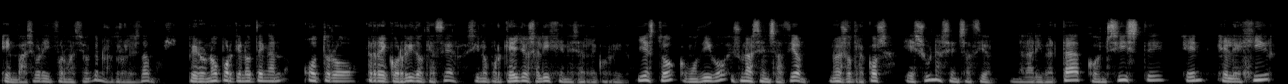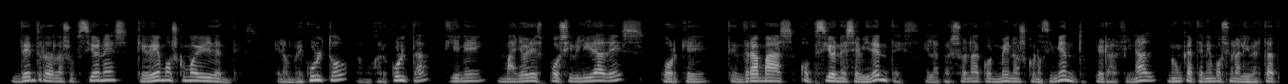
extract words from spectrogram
en base a la información que nosotros les damos. Pero no porque no tengan otro recorrido que hacer, sino porque ellos eligen ese recorrido. Y esto, como digo, es una sensación, no es otra cosa. Es una sensación. La libertad consiste en elegir dentro de las opciones que vemos como evidentes. El hombre culto, la mujer culta, tiene mayores posibilidades porque tendrá más opciones evidentes que la persona con menos conocimiento, pero al final nunca tenemos una libertad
